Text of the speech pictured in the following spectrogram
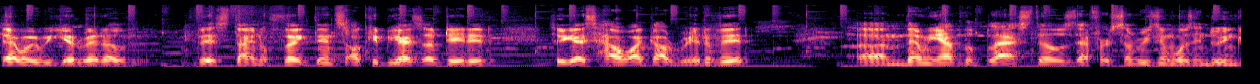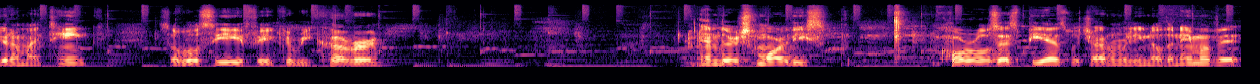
That way we get rid of this dinoflectins. I'll keep you guys updated. Tell you guys how I got rid of it. Um, then we have the Blastos that for some reason wasn't doing good on my tank. So we'll see if it could recover. And there's more of these Corals SPS, which I don't really know the name of it.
